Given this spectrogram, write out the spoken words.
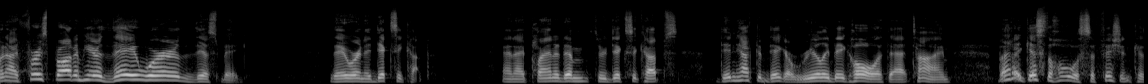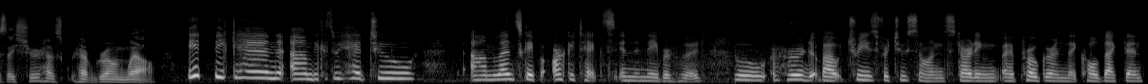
When I first brought them here, they were this big. They were in a Dixie cup. And I planted them through Dixie cups. Didn't have to dig a really big hole at that time, but I guess the hole was sufficient because they sure has, have grown well. It began um, because we had two um, landscape architects in the neighborhood who heard about Trees for Tucson starting a program they called back then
